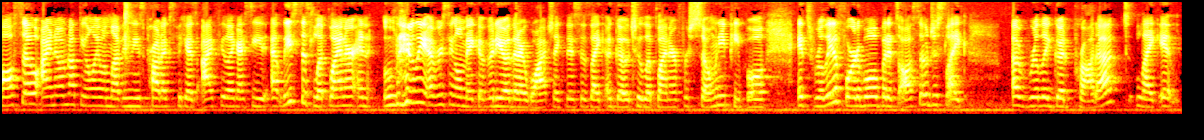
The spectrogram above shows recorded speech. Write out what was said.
Also, I know I'm not the only one loving these products because I feel like I see at least this lip liner in literally every single makeup video that I watch. Like this is like a go-to lip liner for so many people. It's really affordable, but it's also just like a really good product. Like it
